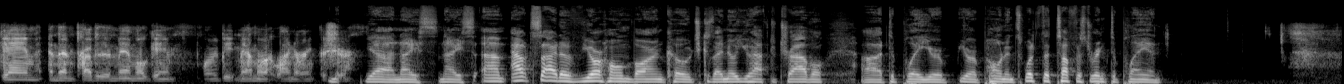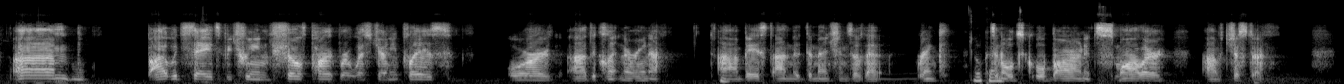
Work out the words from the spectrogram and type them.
game, and then probably the Mammo game when we beat Mammo at Lynah Rink this year. Yeah, nice, nice. Um, outside of your home barn, coach, because I know you have to travel uh, to play your your opponents. What's the toughest rink to play in? Um, I would say it's between Shove Park, where West Genny plays, or uh, the Clinton Arena, uh, based on the dimensions of that rink. Okay. It's an old school barn. It's smaller. Um, it's just a,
